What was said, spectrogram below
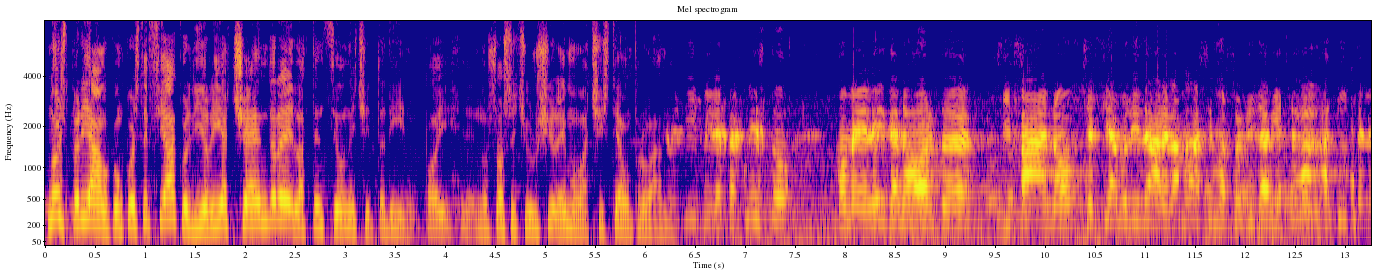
Noi speriamo con queste fiaccole di riaccendere l'attenzione ai cittadini, poi eh, non so se ci riusciremo ma ci stiamo provando. Incredibile, per questo come Lega Nord di Fano cerchiamo di dare la massima solidarietà a tutte le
